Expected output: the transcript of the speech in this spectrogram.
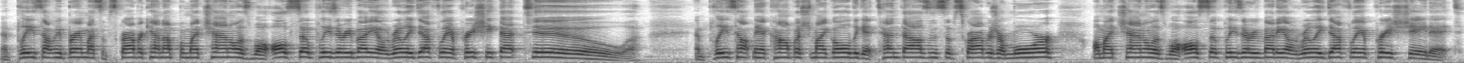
And please help me bring my subscriber count up on my channel as well. Also, please everybody, I would really definitely appreciate that too. And please help me accomplish my goal to get 10,000 subscribers or more on my channel as well. Also, please everybody, I would really definitely appreciate it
